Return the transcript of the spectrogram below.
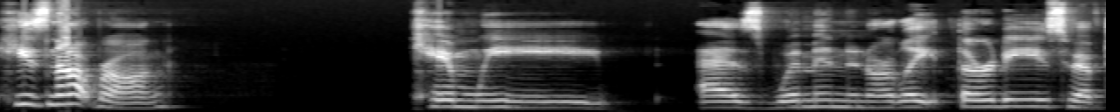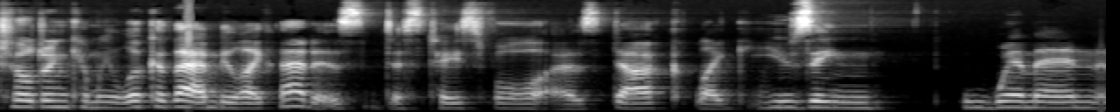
he's not wrong. Can we, as women in our late 30s who have children, can we look at that and be like, that is distasteful as duck, like using women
